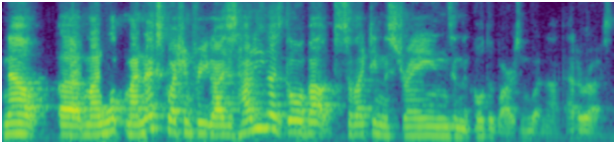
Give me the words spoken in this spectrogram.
Now, uh, my ne- my next question for you guys is: How do you guys go about selecting the strains and the cultivars and whatnot at Aeriz?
